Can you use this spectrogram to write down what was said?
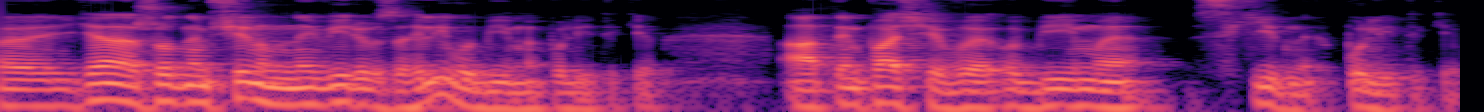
е, я жодним чином не вірю взагалі в обійми політиків, а тим паче в обійми східних політиків.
